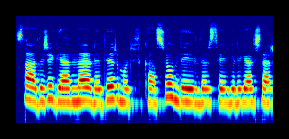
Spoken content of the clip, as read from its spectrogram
sadece genlerledir. Modifikasyon değildir sevgili gençler.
